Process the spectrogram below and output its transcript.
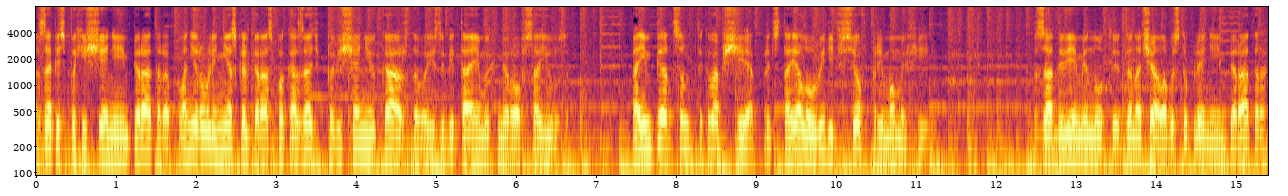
запись похищения императора планировали несколько раз показать по вещанию каждого из обитаемых миров Союза. А имперцам так вообще предстояло увидеть все в прямом эфире. За две минуты до начала выступления императора,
